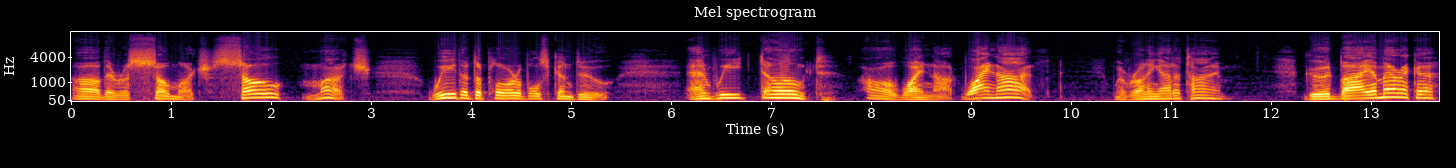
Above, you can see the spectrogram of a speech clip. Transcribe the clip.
Oh, there is so much, so much we the deplorables can do. And we don't. Oh, why not? Why not? We're running out of time. Goodbye, America.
